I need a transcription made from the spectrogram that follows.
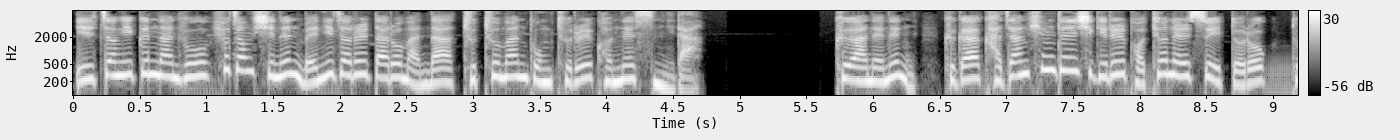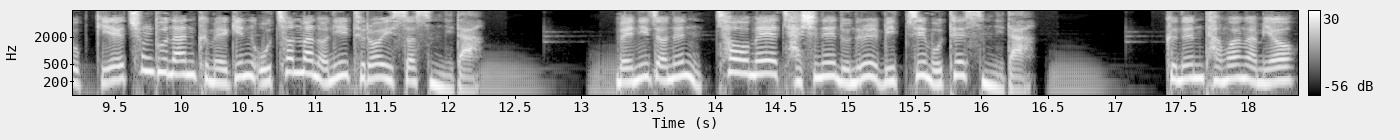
일정이 끝난 후 효정 씨는 매니저를 따로 만나 두툼한 봉투를 건넸습니다. 그 안에는 그가 가장 힘든 시기를 버텨낼 수 있도록 돕기에 충분한 금액인 5천만 원이 들어 있었습니다. 매니저는 처음에 자신의 눈을 믿지 못했습니다. 그는 당황하며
